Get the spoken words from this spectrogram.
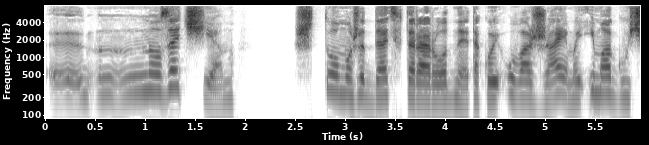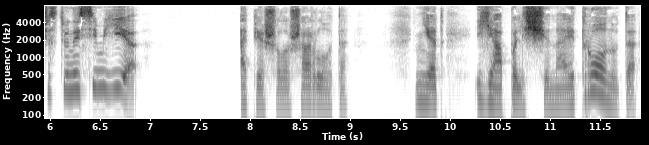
э, но зачем? Что может дать второродная такой уважаемой и могущественной семье?» — опешила Шарлотта. «Нет, я польщена и тронута,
